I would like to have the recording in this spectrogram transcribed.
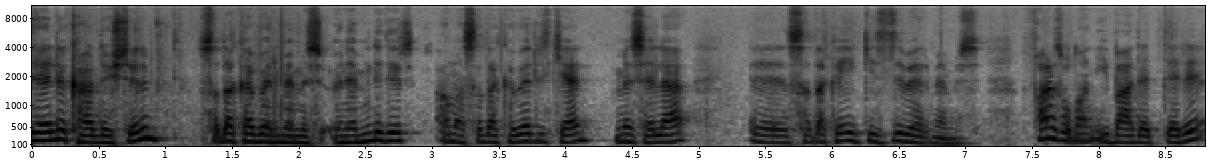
Değerli kardeşlerim, sadaka vermemiz önemlidir ama sadaka verirken mesela e, sadakayı gizli vermemiz, farz olan ibadetleri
